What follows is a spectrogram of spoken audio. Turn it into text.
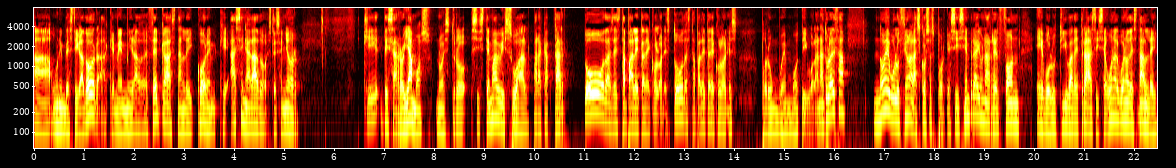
a un investigador a que me he mirado de cerca, Stanley Coren, que ha señalado, este señor, que desarrollamos nuestro sistema visual para captar toda esta paleta de colores, toda esta paleta de colores por un buen motivo. La naturaleza no evoluciona las cosas porque sí, siempre hay una razón evolutiva detrás y según el bueno de Stanley,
